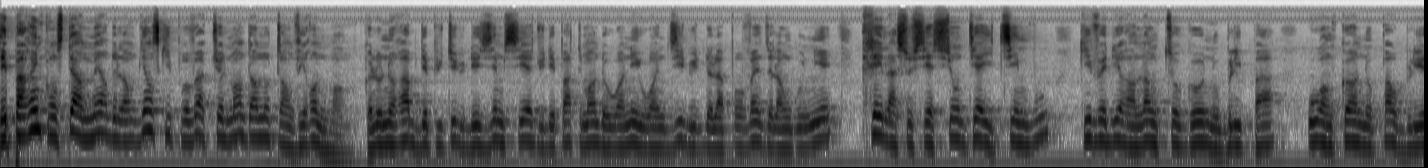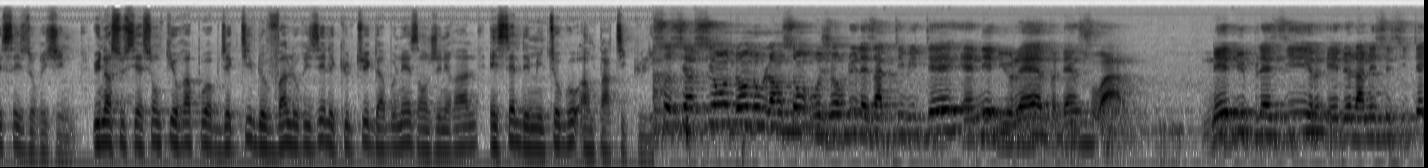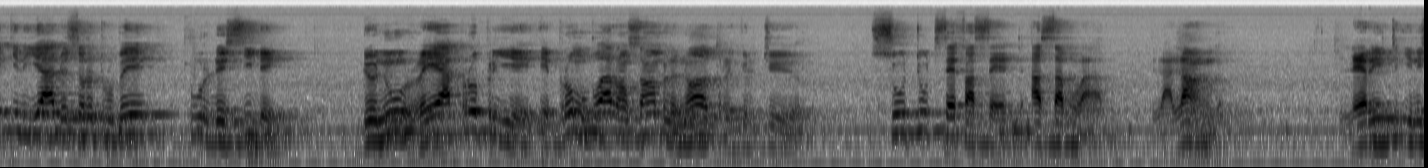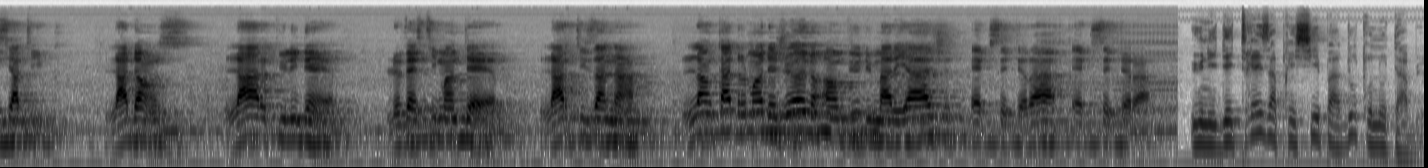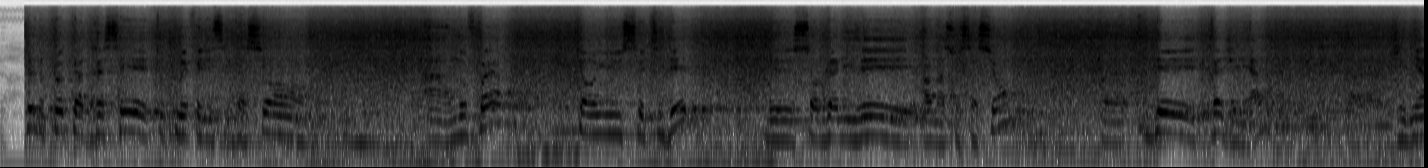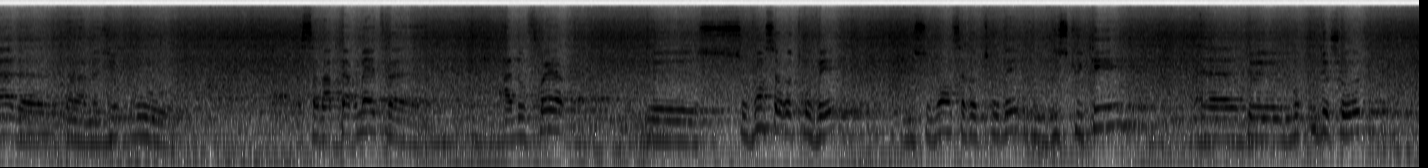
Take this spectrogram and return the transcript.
C'est par un constat amer de l'ambiance qui prévaut actuellement dans notre environnement que l'honorable député du deuxième siège du département de Wani Wandi, de la province de Langounier, crée l'association Diaïtiembou, qui veut dire en langue Togo n'oublie pas ou encore ne pas oublier ses origines. Une association qui aura pour objectif de valoriser les cultures gabonaises en général et celles des Mitogo en particulier. L'association dont nous lançons aujourd'hui les activités est née du rêve d'un soir né du plaisir et de la nécessité qu'il y a de se retrouver pour décider, de nous réapproprier et promouvoir ensemble notre culture sous toutes ses facettes, à savoir la langue, les rites initiatiques, la danse, l'art culinaire, le vestimentaire, l'artisanat, l'encadrement des jeunes en vue du mariage, etc., etc une idée très appréciée par d'autres notables. Je ne peux qu'adresser toutes mes félicitations à nos frères qui ont eu cette idée de s'organiser en association. Euh, idée très géniale, euh, géniale dans la mesure où euh, ça va permettre à nos frères de souvent se retrouver, de souvent se retrouver pour discuter euh, de beaucoup de choses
